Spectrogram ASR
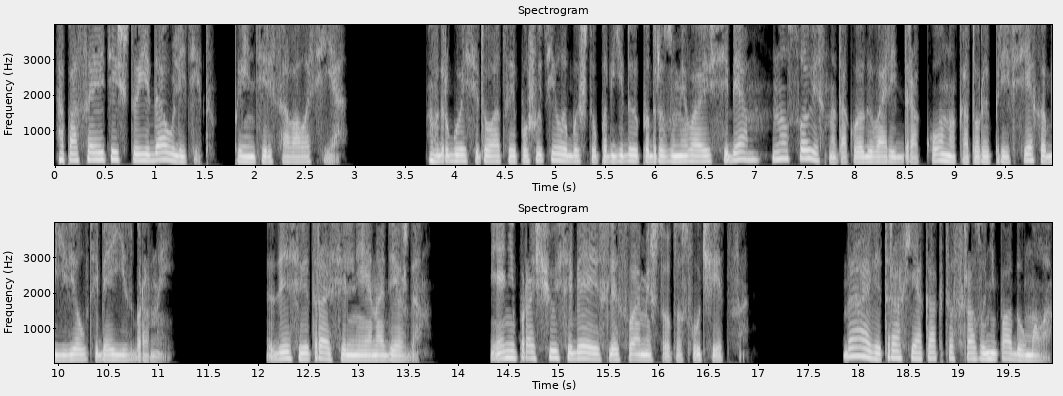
«Опасаетесь, что еда улетит?» — поинтересовалась я. В другой ситуации пошутила бы, что под едой подразумеваю себя, но совестно такое говорить дракону, который при всех объявил тебя избранной. Здесь ветра сильнее надежда. Я не прощу себя, если с вами что-то случится. Да, о ветрах я как-то сразу не подумала.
